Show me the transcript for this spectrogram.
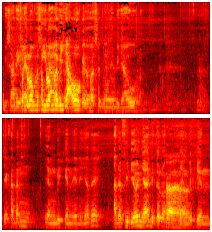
bisa relate Sebelum- atau sebelum tidak lebih gitu. jauh gitu maksudnya. Sebelum lebih jauh lah. ya kadang yang bikin ininya tuh ada videonya gitu loh Ah. yang bikin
